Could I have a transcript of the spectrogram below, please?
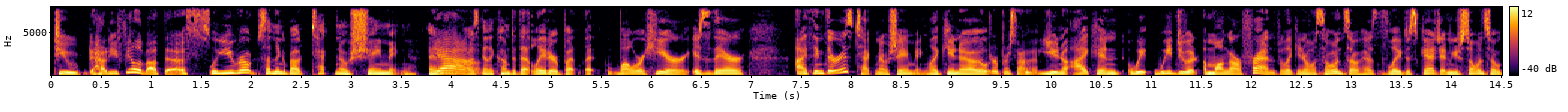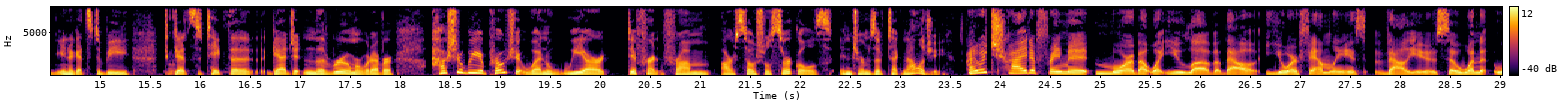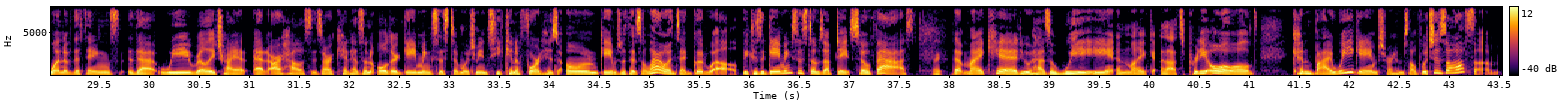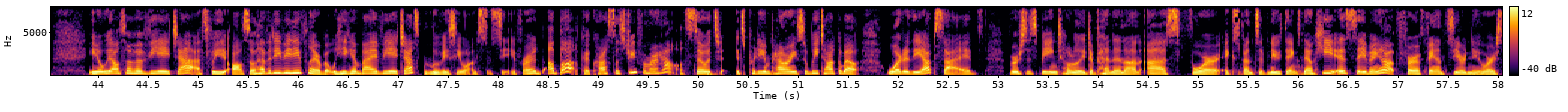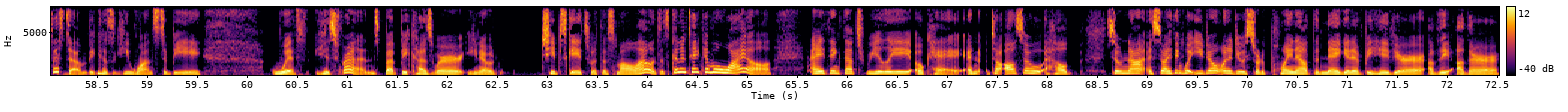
do you, how do you feel about this? Well, you wrote something about techno shaming, and Yeah. I was going to come to that later. But uh, while we're here, is there? I think there is techno shaming. Like you know, 100%. You know, I can. We we do it among our friends. We're like, you know, so and so has the latest gadget, and you so and so, you know, gets to be gets to take the gadget in the room or whatever. How should we approach it when we are different from our social circles in terms of technology? I would try to frame it more about what you love about your family's values. So one one of the things that we really try at, at our house is our kid has an older gaming system, which means he can afford his own games with his allowance at Goodwill because the gaming systems update so fast that my kid who has a Wii and like that's pretty old can buy Wii games for himself, which is awesome. You know, we also have a VHS. We also have a DVD player, but he can buy VHS movies he wants to see for a, a buck across the street from our house. So it's it's pretty empowering. So we talk about what are the upsides versus being totally dependent on us for expensive new things. Now he is saving up for a fancier, newer system because he wants to be with his friends, but because we're, you know, cheapskates with a small allowance, it's going to take him a while. And I think that's really okay. And to also help, so not, so I think what you don't want to do is sort of point out the negative behavior of the other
